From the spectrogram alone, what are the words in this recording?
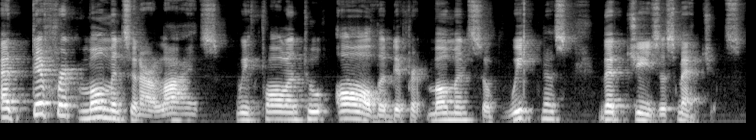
At different moments in our lives, we fall into all the different moments of weakness that Jesus mentions.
